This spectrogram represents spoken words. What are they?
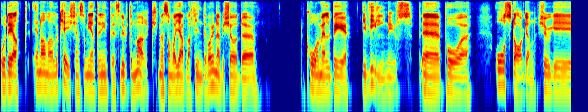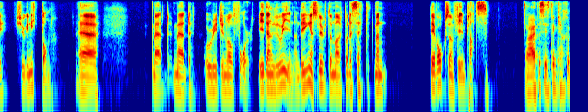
Och det är att en annan location som egentligen inte är sluten mark men som var jävla fin, det var ju när vi körde KMLB i Vilnius eh, på årsdagen 20, 2019. Eh, med, med Original 4 i den ruinen. Det är ingen sluten mark på det sättet men det var också en fin plats. Nej precis, den kanske,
